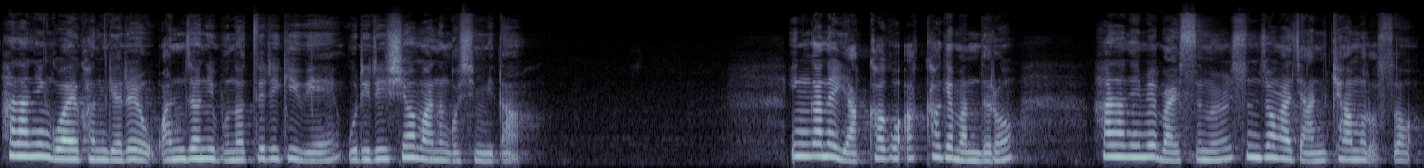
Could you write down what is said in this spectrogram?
하나님과의 관계를 완전히 무너뜨리기 위해 우리를 시험하는 것입니다. 인간을 약하고 악하게 만들어 하나님의 말씀을 순종하지 않게 함으로써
